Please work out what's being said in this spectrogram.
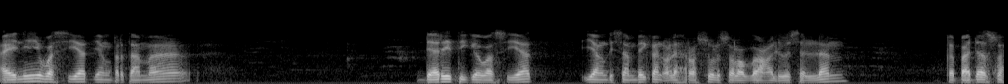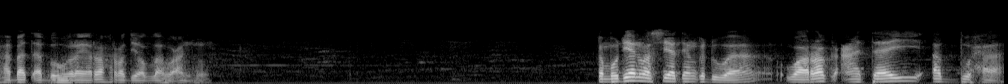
Nah, ini wasiat yang pertama dari tiga wasiat yang disampaikan oleh Rasul Shallallahu Alaihi Wasallam kepada sahabat Abu Hurairah radhiyallahu anhu. Kemudian wasiat yang kedua, warak atai ad-duha.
